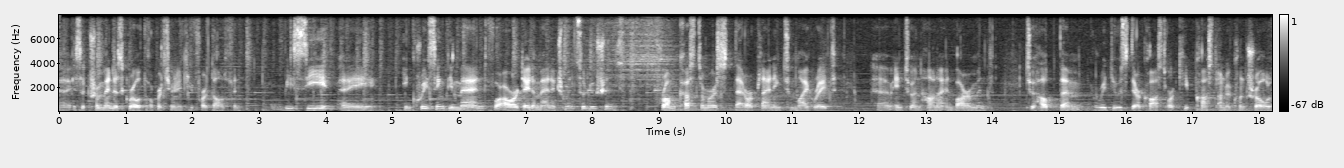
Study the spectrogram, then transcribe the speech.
uh, is a tremendous growth opportunity for Dolphin. We see a increasing demand for our data management solutions from customers that are planning to migrate uh, into an HANA environment to help them reduce their cost or keep cost under control.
